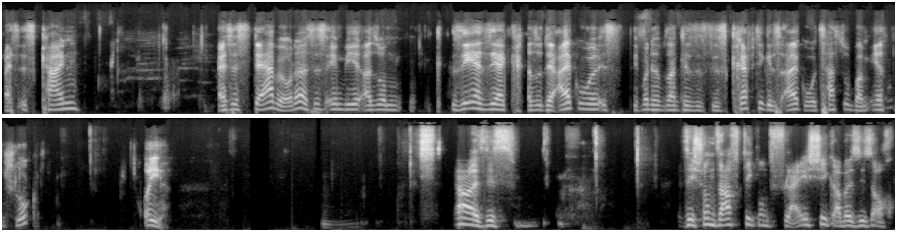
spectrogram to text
Es ist kein, Es ist derbe, oder? Es ist irgendwie, also sehr, sehr, also der Alkohol ist, ich wollte sagen, dieses, dieses Kräftige des Alkohols hast du beim ersten Schluck. Ui. Ja, es ist, es ist schon saftig und fleischig, aber es ist auch,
